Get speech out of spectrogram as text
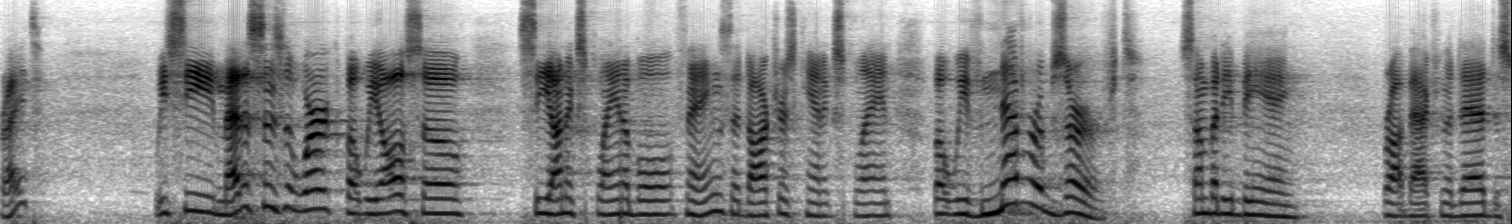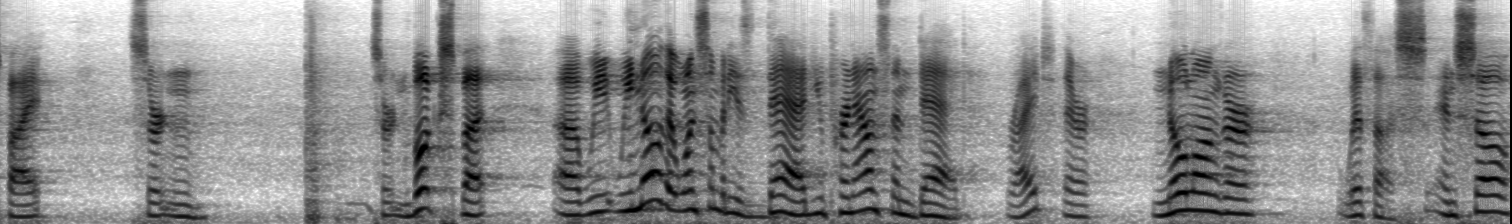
right? We see medicines that work, but we also see unexplainable things that doctors can't explain. But we've never observed somebody being brought back from the dead despite certain, certain books. But uh, we, we know that when somebody is dead, you pronounce them dead, right? They're no longer with us. And so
